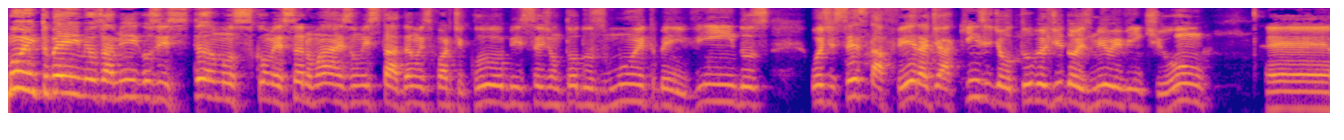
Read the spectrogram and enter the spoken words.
Muito bem, meus amigos, estamos começando mais um Estadão Esporte Clube. Sejam todos muito bem-vindos. Hoje, sexta-feira, dia 15 de outubro de 2021. É,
